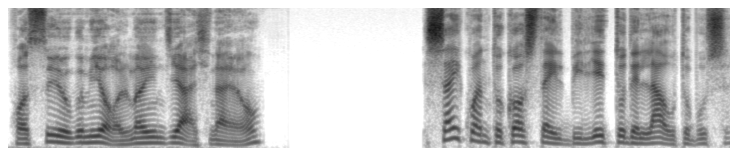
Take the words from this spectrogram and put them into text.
버스 요금이 얼마인지 아시나요? Sai quanto costa il biglietto dell'autobus?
